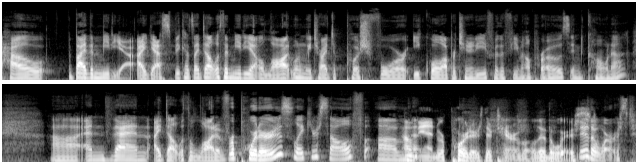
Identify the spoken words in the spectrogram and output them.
how by the media, I guess, because I dealt with the media a lot when we tried to push for equal opportunity for the female pros in Kona. Uh, and then I dealt with a lot of reporters like yourself. Um, Oh man, reporters, they're terrible. They're the worst. they're the worst.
